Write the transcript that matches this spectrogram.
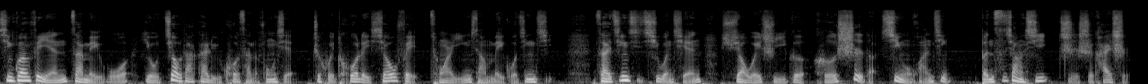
新冠肺炎在美国有较大概率扩散的风险，这会拖累消费，从而影响美国经济。在经济企稳前，需要维持一个合适的信用环境。本次降息只是开始。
